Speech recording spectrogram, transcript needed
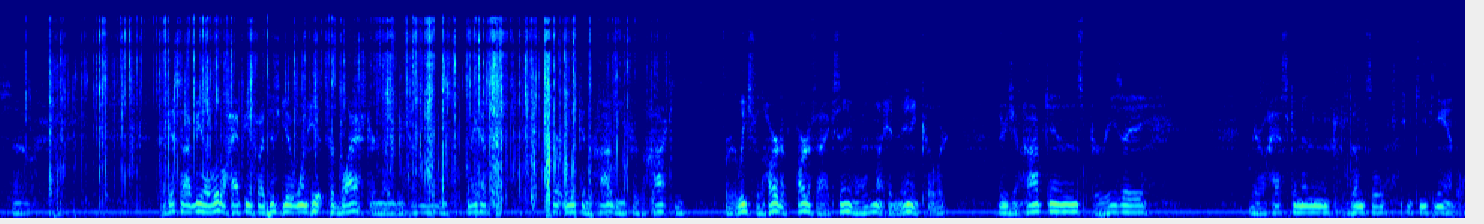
So, I guess I'd be a little happy if I just get one hit per blaster, maybe. I may have to start looking hobby for the hockey, or at least for the heart of artifacts anyway. I'm not hitting any color. Nugent Hopkins, Parise, Miro Heiskanen, Guentzel, and Keith Yandle.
